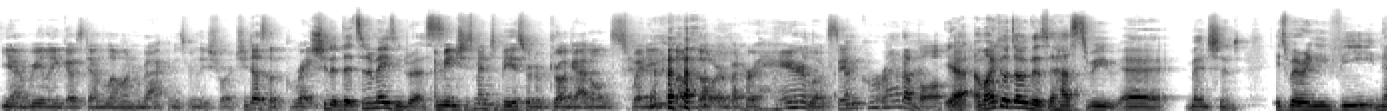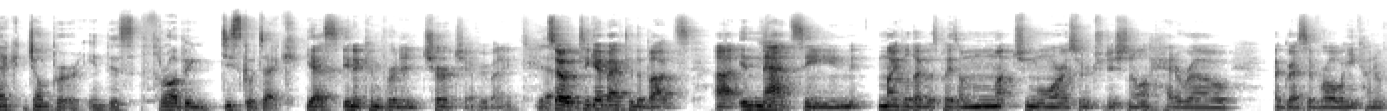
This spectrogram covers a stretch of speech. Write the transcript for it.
Yeah, really goes down low on her back and is really short. She does look great. She did. It's an amazing dress. I mean, she's meant to be a sort of drug-addled, sweaty club goer, but her hair looks incredible. Yeah, and Michael Douglas, it has to be uh, mentioned, is wearing a V-neck jumper in this throbbing discotheque. Yes, in a converted church, everybody. Yeah. So to get back to the butts, uh, in that scene, Michael Douglas plays a much more sort of traditional hetero aggressive role where he kind of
